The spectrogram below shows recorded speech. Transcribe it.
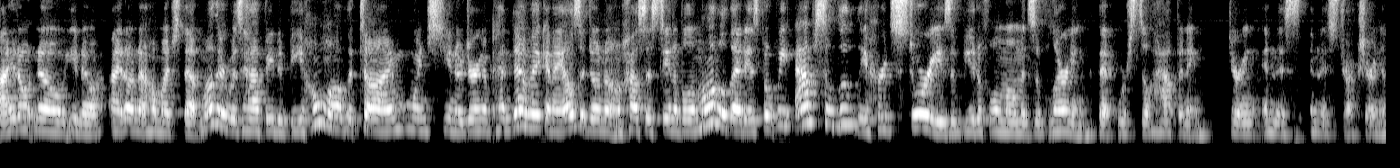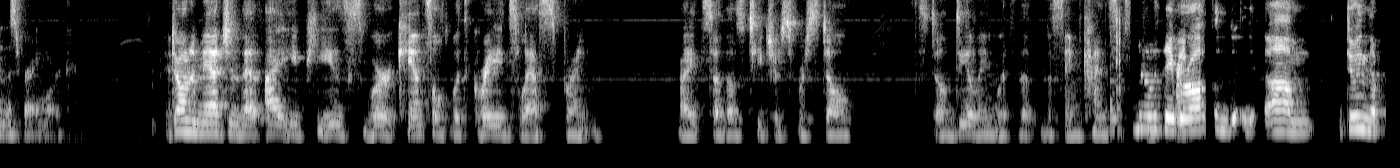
I don't know, you know, I don't know how much that mother was happy to be home all the time when she, you know, during a pandemic. And I also don't know how sustainable a model that is, but we absolutely heard stories of beautiful moments of learning that were still happening during in this in this structure and in this framework. I don't imagine that IEPs were canceled with grades last spring, right? So those teachers were still still dealing with the, the same kinds of. No, they were often um, doing the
